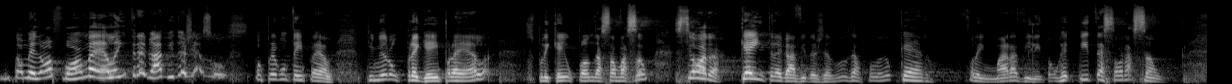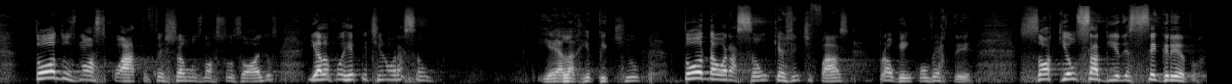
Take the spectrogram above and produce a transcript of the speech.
Então a melhor forma é ela entregar a vida a Jesus. Então eu perguntei para ela. Primeiro eu preguei para ela, expliquei o plano da salvação. Senhora, quer entregar a vida a Jesus? Ela falou, eu quero. Eu falei, maravilha. Então repita essa oração. Todos nós quatro fechamos nossos olhos e ela foi repetindo a oração. E ela repetiu toda a oração que a gente faz para alguém converter. Só que eu sabia desse segredo.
